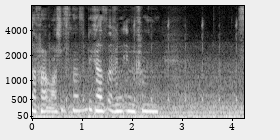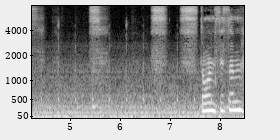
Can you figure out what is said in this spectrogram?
The car wash is closed because of an incoming storm system.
